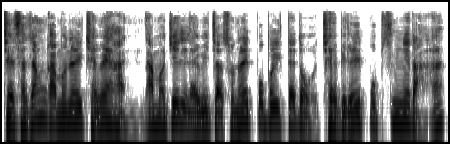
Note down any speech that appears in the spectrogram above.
제사장 가문을 제외한 나머지 레위 자손을 뽑을 때도 제비를 뽑습니다.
